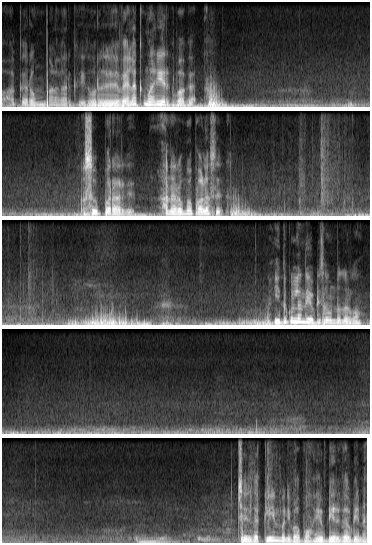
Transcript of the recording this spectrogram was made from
பார்க்க ரொம்ப அழகாக இருக்குது இது ஒரு விளக்கு மாதிரியே இருக்குது பார்க்க. சூப்பராக இருக்குது ஆனால் ரொம்ப பழசு. இதுக்குள்ளேருந்து எப்படி சவுண்ட் வந்திருக்கும்? சரி இதை க்ளீன் பண்ணி பார்ப்போம். எப்படி இருக்குது அப்படின்னு.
